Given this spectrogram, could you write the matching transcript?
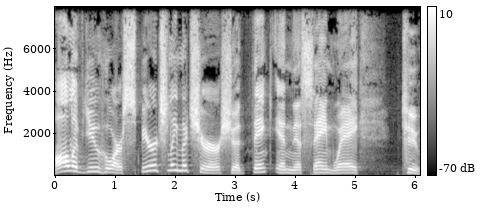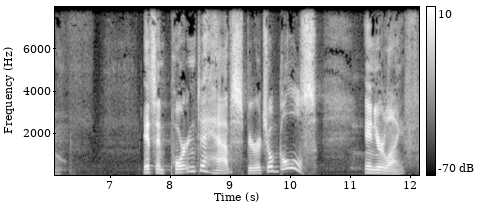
All of you who are spiritually mature should think in this same way too. It's important to have spiritual goals in your life.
